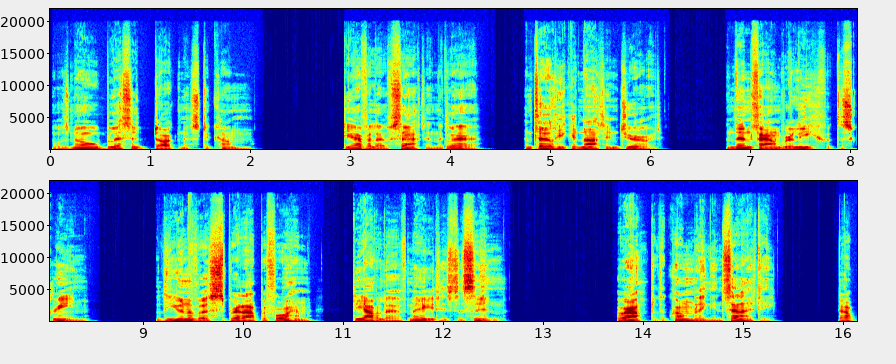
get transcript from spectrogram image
There was no blessed darkness to come. Diaghilev sat in the glare until he could not endure it, and then found relief at the screen. With the universe spread out before him, Diaghilev made his decision. For out of the crumbling insanity, up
